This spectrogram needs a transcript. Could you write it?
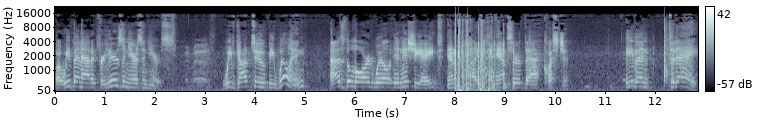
or we've been at it for years and years and years, Amen. we've got to be willing, as the Lord will initiate in our life, to answer that question. Even today,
